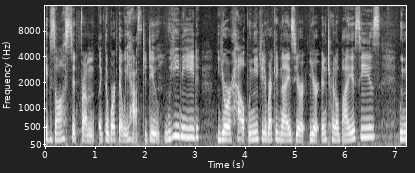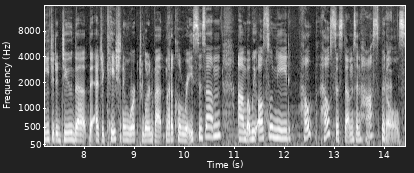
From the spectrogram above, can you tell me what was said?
exhausted from like the work that we have to do. We need your help. We need you to recognize your, your internal biases. We need you to do the, the education and work to learn about medical racism. Um, but we also need health, health systems and hospitals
